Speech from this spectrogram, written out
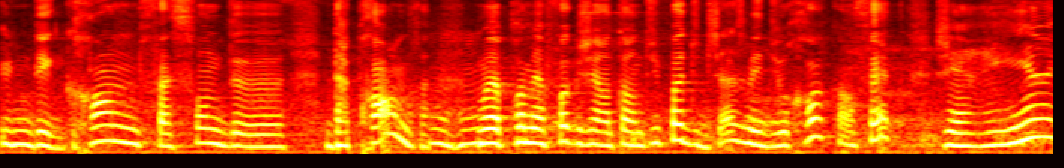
une des grandes façons d'apprendre. Moi, la première fois que j'ai entendu, pas du jazz, mais du rock, en fait, j'ai rien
